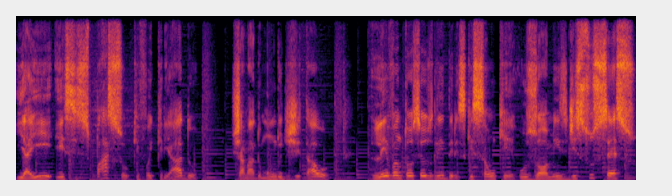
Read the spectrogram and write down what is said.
E aí esse espaço que foi criado, chamado mundo digital, levantou seus líderes, que são o quê? Os homens de sucesso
